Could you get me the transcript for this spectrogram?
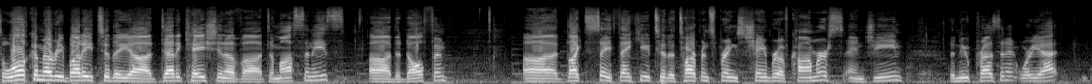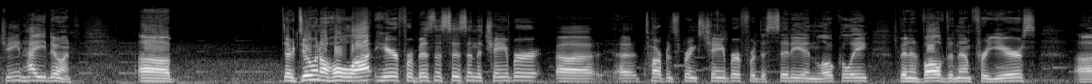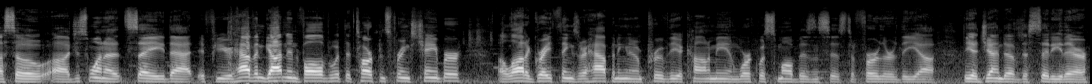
So welcome everybody to the uh, dedication of uh, Demosthenes, uh, the dolphin. Uh, I'd like to say thank you to the Tarpon Springs Chamber of Commerce and Gene, the new president. Where you at? Gene, how you doing? Uh, they're doing a whole lot here for businesses in the chamber, uh, Tarpon Springs Chamber for the city and locally. Been involved in them for years. Uh, so I uh, just want to say that if you haven't gotten involved with the Tarpon Springs Chamber, a lot of great things are happening to improve the economy and work with small businesses to further the, uh, the agenda of the city there.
